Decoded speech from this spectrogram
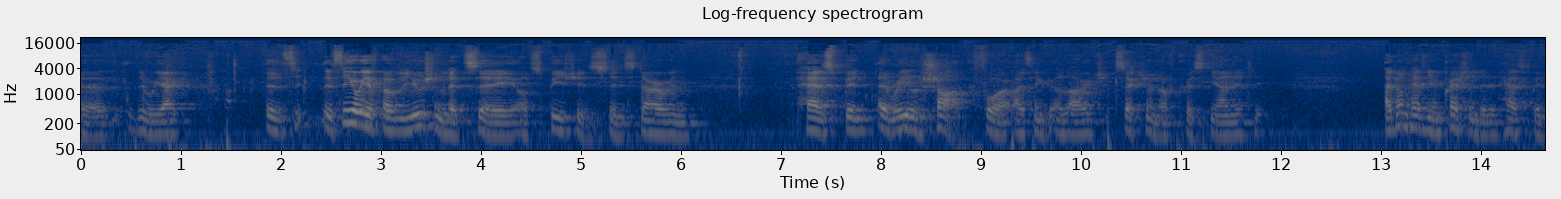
uh, the reaction the theory of evolution, let's say, of species since Darwin has been a real shock for, I think, a large section of Christianity. I don't have the impression that it has been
